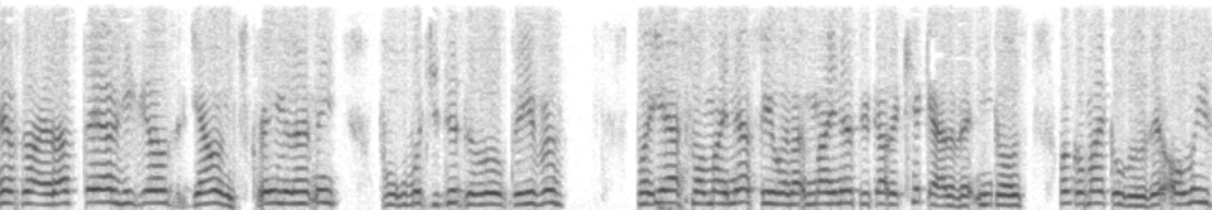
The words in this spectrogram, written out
after i left there? He goes yelling screaming at me what you did to little beaver. But yeah, so my nephew and my nephew got a kick out of it, and he goes, Uncle Michael, Lou, there are always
